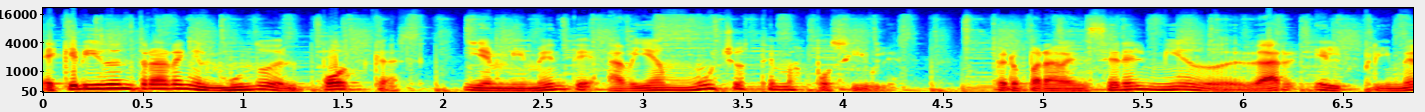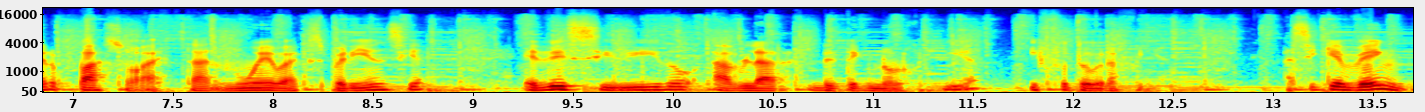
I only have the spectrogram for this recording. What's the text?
He querido entrar en el mundo del podcast y en mi mente había muchos temas posibles, pero para vencer el miedo de dar el primer paso a esta nueva experiencia, he decidido hablar de tecnología y fotografía. Así que ven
